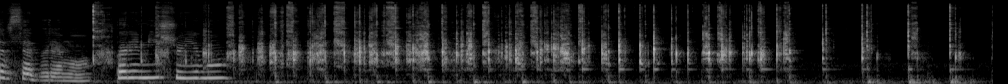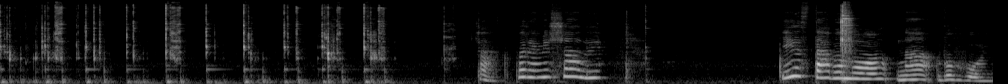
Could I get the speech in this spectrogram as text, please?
Це все беремо, перемішуємо. Так, перемішали і ставимо на вогонь.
